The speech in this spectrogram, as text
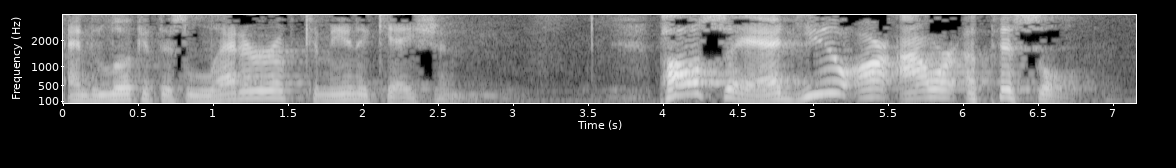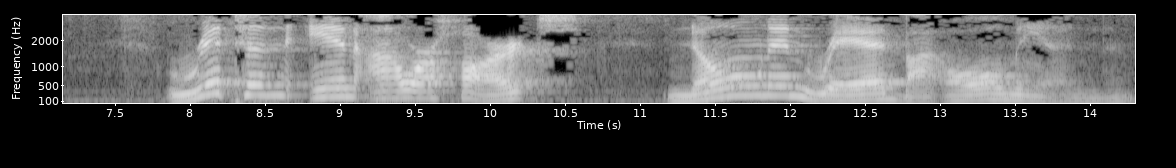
and look at this letter of communication. Paul said, You are our epistle written in our hearts, known and read by all men.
